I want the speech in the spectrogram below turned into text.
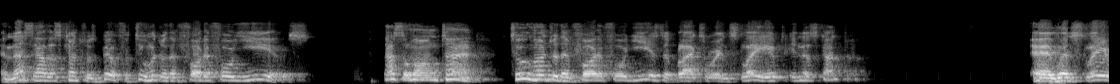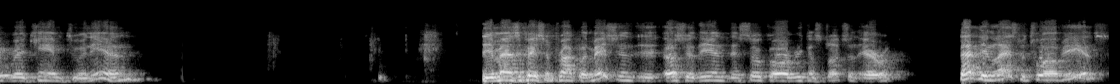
And that's how this country was built for 244 years. That's a long time. 244 years that blacks were enslaved in this country. And when slavery came to an end, The Emancipation Proclamation ushered in the so-called Reconstruction era. That didn't last for 12 years.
